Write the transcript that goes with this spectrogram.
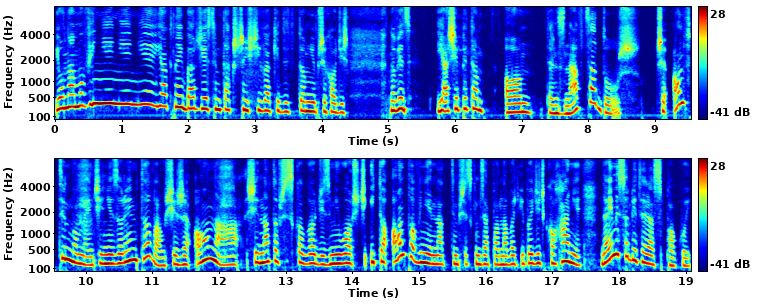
I ona mówi, nie, nie, nie, jak najbardziej jestem tak szczęśliwa, kiedy ty do mnie przychodzisz. No więc ja się pytam, on, ten znawca dusz, czy on w tym momencie nie zorientował się, że ona się na to wszystko godzi z miłości i to on powinien nad tym wszystkim zapanować i powiedzieć, kochanie, dajmy sobie teraz spokój.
